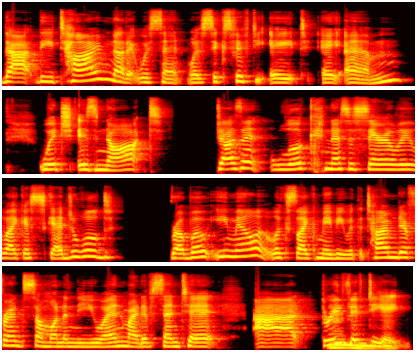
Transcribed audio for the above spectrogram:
that the time that it was sent was 6:58 a.m., which is not doesn't look necessarily like a scheduled robo email. It looks like maybe with the time difference, someone in the UN might have sent it at hmm. 3:58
